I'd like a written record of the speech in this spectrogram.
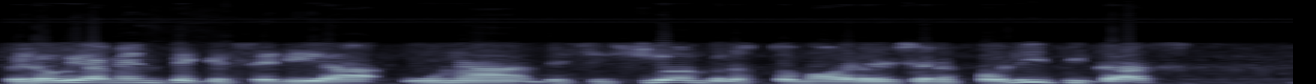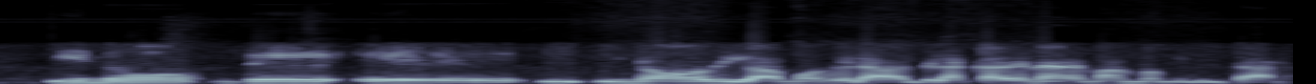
pero obviamente que sería una decisión de los tomadores de decisiones políticas y no de y, no digamos de la, de la cadena de mando militar.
